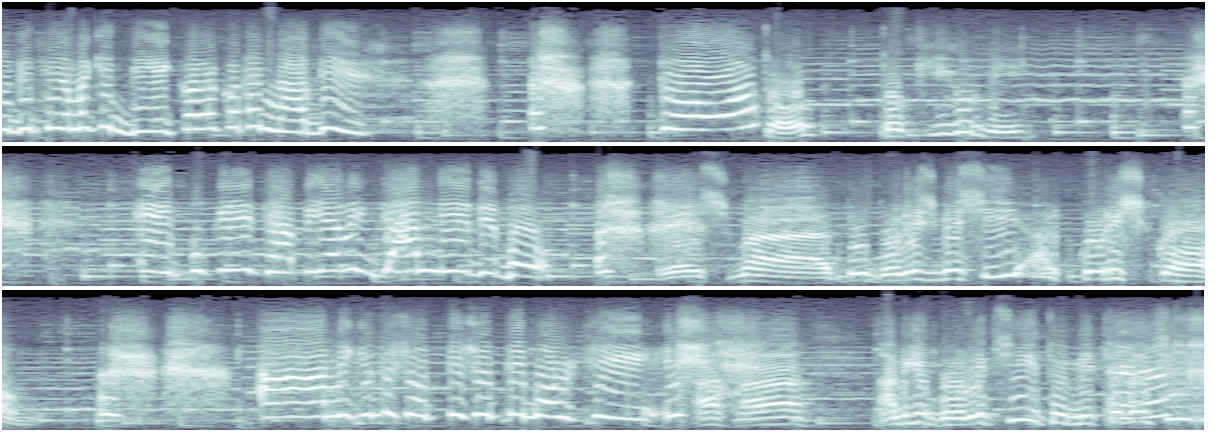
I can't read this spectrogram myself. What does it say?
যদি তুই আমাকে বিয়ে করার কথা না দিস তো? তো? তো কি করবি? এই পুকুরে ঝাঁপিয়ে আমি জান দিয়ে দেব। রেশমা তুই বলিস বেশি আর করিস কম। আমি কিন্তু সত্যি সত্যি বলছি। আহা আমি কি বলেছি? তুই মিথ্যে বলছিস?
